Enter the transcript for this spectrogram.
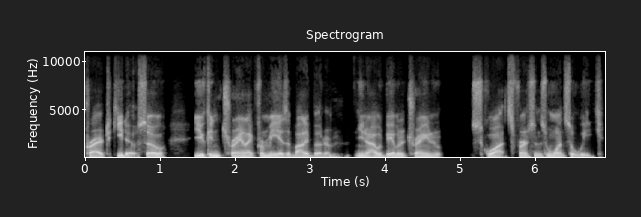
prior to keto. So you can train like for me as a bodybuilder, you know, I would be able to train squats, for instance, once a week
